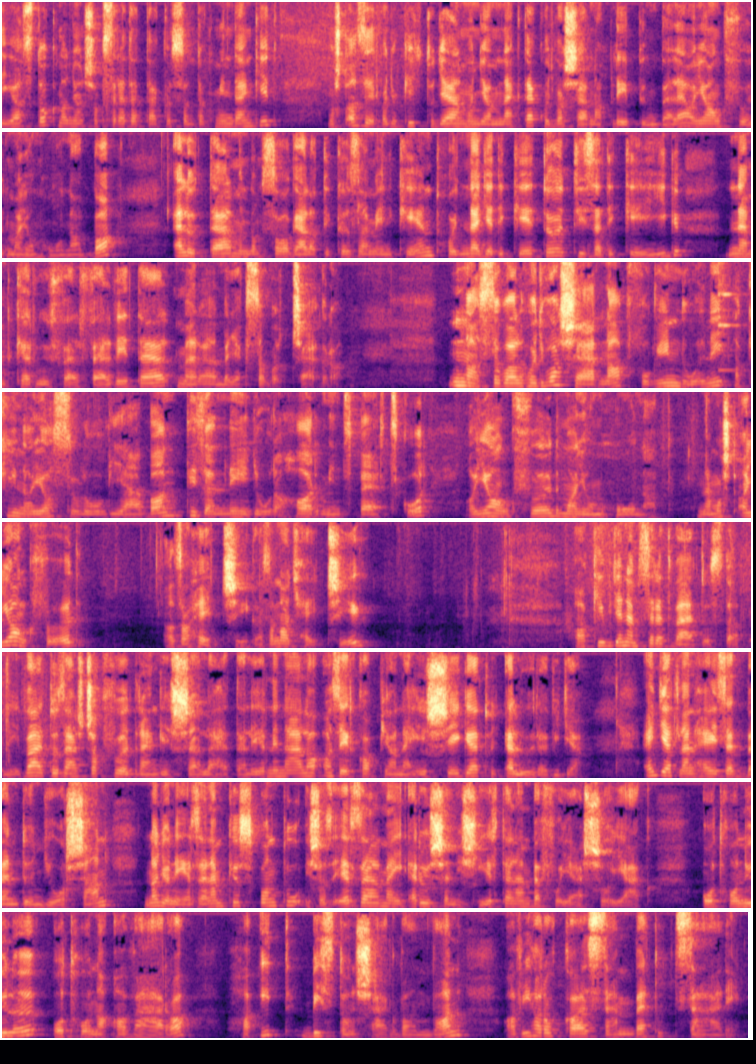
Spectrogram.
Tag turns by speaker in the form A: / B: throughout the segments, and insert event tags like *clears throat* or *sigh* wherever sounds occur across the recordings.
A: Sziasztok! Nagyon sok szeretettel köszöntök mindenkit. Most azért vagyok itt, hogy elmondjam nektek, hogy vasárnap lépünk bele a Jangföld majom hónapba. Előtte elmondom szolgálati közleményként, hogy negyedikétől tizedikéig nem kerül fel felvétel, mert elmegyek szabadságra. Na, szóval, hogy vasárnap fog indulni a kínai asztrológiában 14 óra 30 perckor a Yangföld majom hónap. Na most a Yangföld az a hegység, az a nagy hegység, aki ugye nem szeret változtatni. Változás csak földrengéssel lehet elérni nála, azért kapja a nehézséget, hogy előre vigye. Egyetlen helyzetben dönt gyorsan, nagyon érzelemközpontú, és az érzelmei erősen és hirtelen befolyásolják. Otthon ülő, otthona a vára, ha itt biztonságban van, a viharokkal szembe tud szállni.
